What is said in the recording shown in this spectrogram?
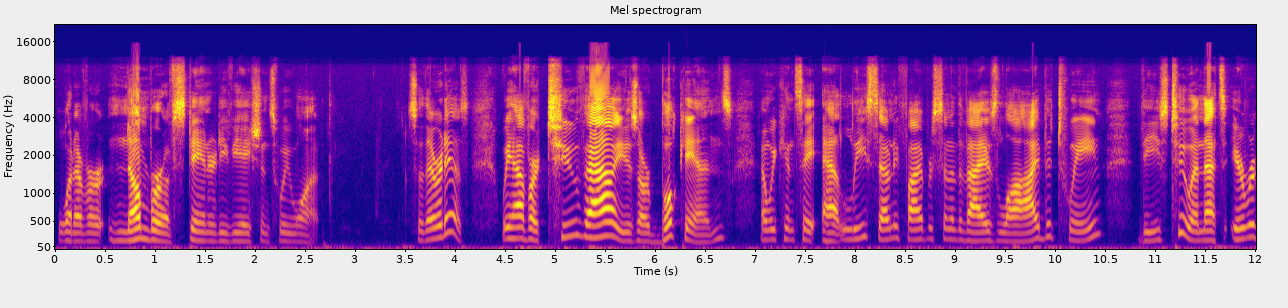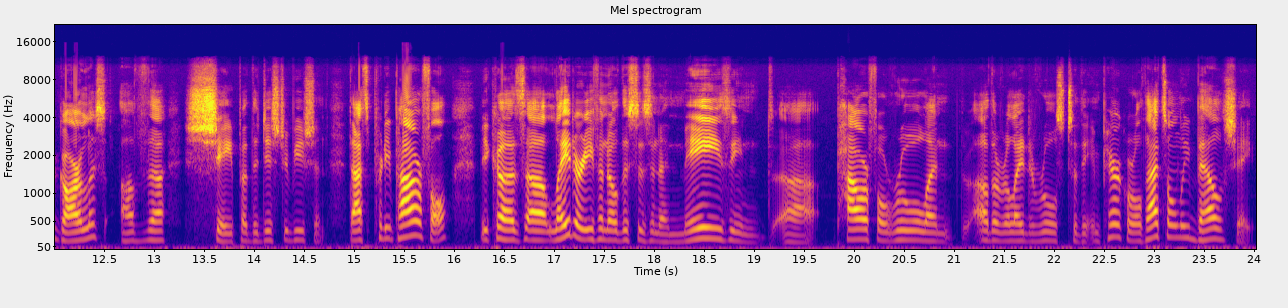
whatever number of standard deviations we want. So there it is. We have our two values, our bookends, and we can say at least 75% of the values lie between these two. And that's irregardless of the shape of the distribution. That's pretty powerful because uh, later, even though this is an amazing, uh, powerful rule and other related rules to the empirical rule, that's only bell shape.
